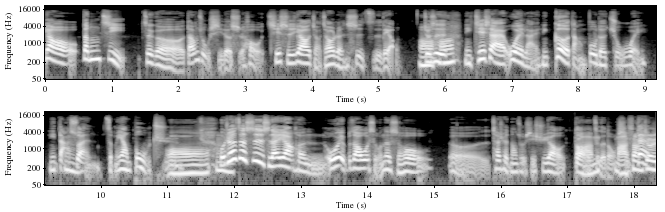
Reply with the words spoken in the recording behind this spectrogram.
要登记这个党主席的时候，其实要缴交人事资料，就是你接下来未来你各党部的主委。你打算怎么样布局？嗯、哦，嗯、我觉得这是时代力量很，我也不知道为什么那时候。呃，参选党主席需要到这个东西，马上就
